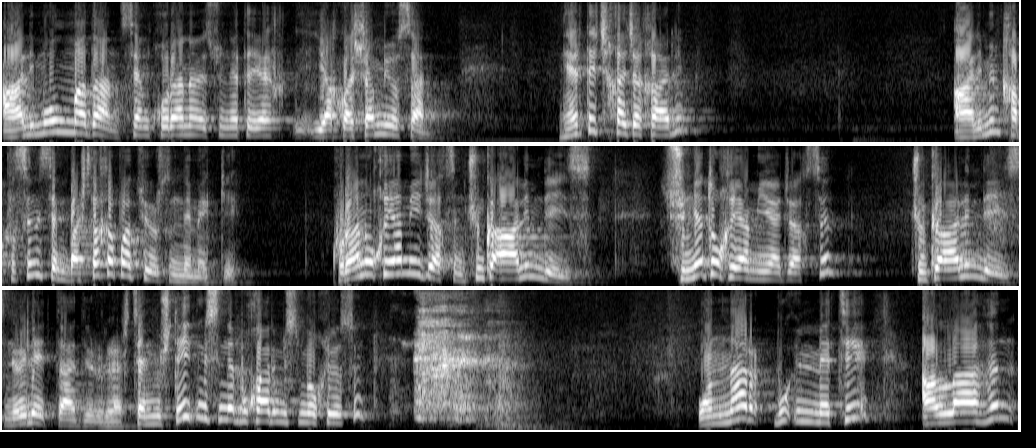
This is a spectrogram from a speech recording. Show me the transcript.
Alim olmadan sen Kur'an'a ve sünnete yaklaşamıyorsan nerede çıkacak alim? Alimin kapısını sen başta kapatıyorsun demek ki. Kur'an okuyamayacaksın çünkü alim değilsin. Sünnet okuyamayacaksın çünkü alim değilsin. Öyle iddia ediyorlar. Sen müştehit misin de Bukhari Müslim okuyorsun? Onlar bu ümmeti Allah'ın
